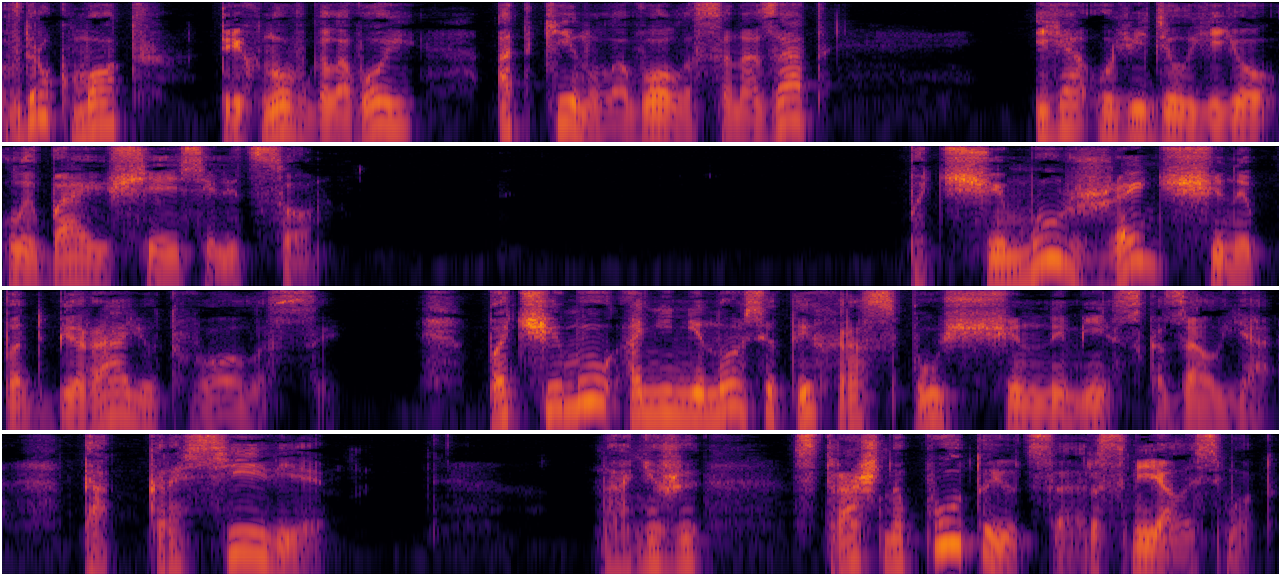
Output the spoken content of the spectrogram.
Вдруг Мот, тряхнув головой, откинула волосы назад, и я увидел ее улыбающееся лицо. Почему женщины подбирают волосы? «Почему они не носят их распущенными?» — сказал я. «Так красивее». «Но они же страшно путаются», — рассмеялась Мот.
